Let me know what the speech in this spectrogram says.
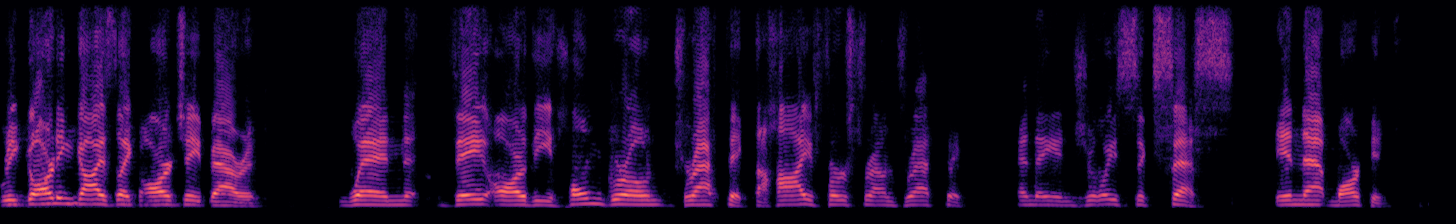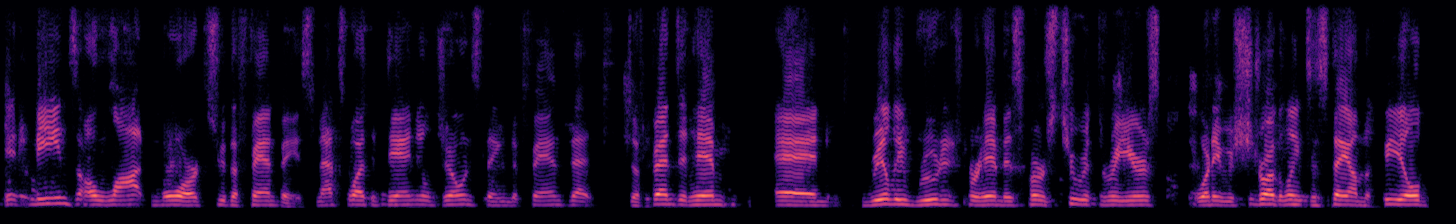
regarding guys like RJ Barrett when they are the homegrown draft pick, the high first round draft pick, and they enjoy success in that market. It means a lot more to the fan base. And that's why the Daniel Jones thing, the fans that defended him and really rooted for him his first two or three years when he was struggling to stay on the field,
